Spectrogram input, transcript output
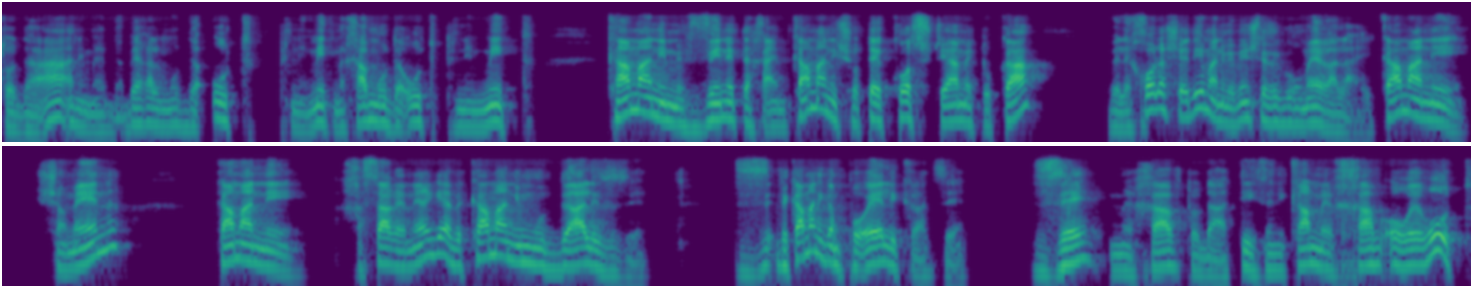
תודעה, אני מדבר על מודעות פנימית, מרחב מודעות פנימית. כמה אני מבין את החיים, כמה אני שותה כוס שתייה מתוקה, ולכל השדים אני מבין שזה גומר עליי. כמה אני שמן, כמה אני חסר אנרגיה, וכמה אני מודע לזה. וכמה אני גם פועל לקראת זה. זה מרחב תודעתי, זה נקרא מרחב עוררות.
